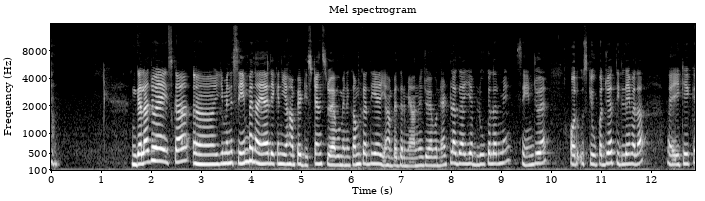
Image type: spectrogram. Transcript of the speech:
गला जो है इसका ये मैंने सेम बनाया है लेकिन यहाँ पे डिस्टेंस जो है वो मैंने कम कर दिया है। यहाँ पे दरमियान में जो है वो नेट लगाई है ब्लू कलर में सेम जो है। और उसके ऊपर जो है तिल्ले वाला एक एक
